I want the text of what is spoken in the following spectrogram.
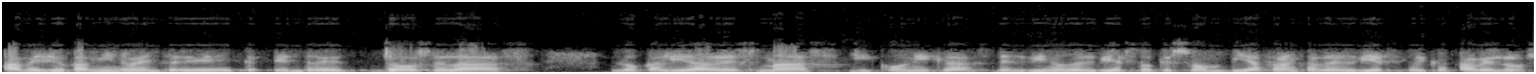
a medio camino entre, entre dos de las localidades más icónicas del vino del Bierzo, que son Villafranca del Bierzo y Cacabelos.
